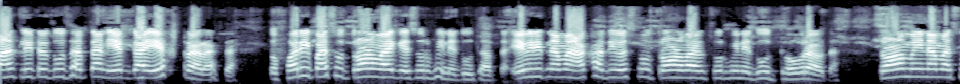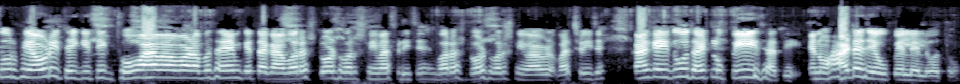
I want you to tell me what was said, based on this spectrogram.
પાંચ લીટર દૂધ આપતા ને એક ગાય એક્સ્ટ્રા રાખતા. તો ફરી પાછું ત્રણ વાગે સુરભીને દૂધ આપતા. એવી રીતના આખા દિવસનું ત્રણ વાર સુરભીને દૂધ ધવરાવતા. ત્રણ મહિનામાં સુરભી અવળી થઈ ગઈ હતી. જોવા આવવા વાળા બધા એમ કેતા કે આ વર્ષ દોઢ વર્ષની વાછડી છે. વર્ષ દોઢ વર્ષની વાછડી છે. કારણ કે એ દૂધ એટલું પી જતી એનું હાડ જ એવું પેલેલું હતું.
